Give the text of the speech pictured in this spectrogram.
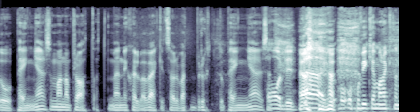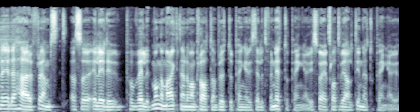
nettopengar som man har pratat, men i själva verket så har det varit bruttopengar. Ja, oh, det där. och, och, på vilka marknader är det här främst? Alltså, eller är det på väldigt många marknader man pratar om bruttopengar istället för nettopengar? I Sverige pratar vi alltid nettopengar ju.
